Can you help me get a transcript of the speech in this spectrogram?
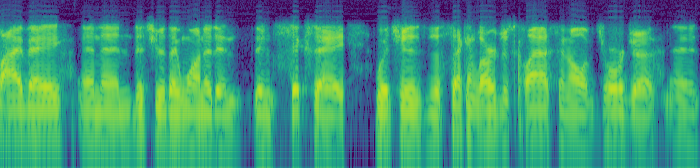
5A, and then this year they won it in in 6A which is the second largest class in all of Georgia, and,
